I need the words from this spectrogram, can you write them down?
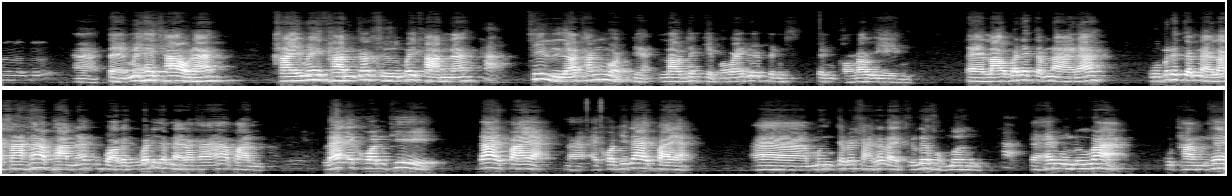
อือฮึ อ่าแต่ไม่ให้เช่านะ ใครไม่ทันก็คือไม่ทันนะ ค่ะ ที่เหลือทั้งหมดเนี่ย เราจะเก็บเอาไว้ด้วยเป็นเป็นของเราเอง แต่เราไม่ได้จำหน่ายนะ กูไม่ได้จำหน่ายราคาห้าพันนะ กูบอกเลยกูไม่ได้จำหน่ายราคาห้าพันและไอคนที่ได้ไปอะนะไอคนที่ได้ไปอะอ่ามึงจะไปขายเท่าไหร่คือเรื่องของมึง ค่ะ แต่ให้มึงรู้ว่ากูทำแค่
